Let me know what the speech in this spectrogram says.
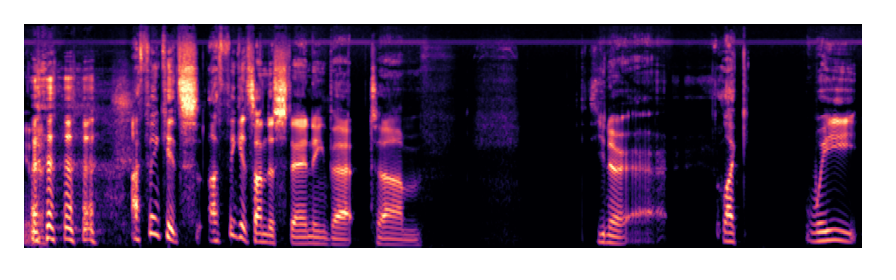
You know, I think it's I think it's understanding that um, you know, like we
